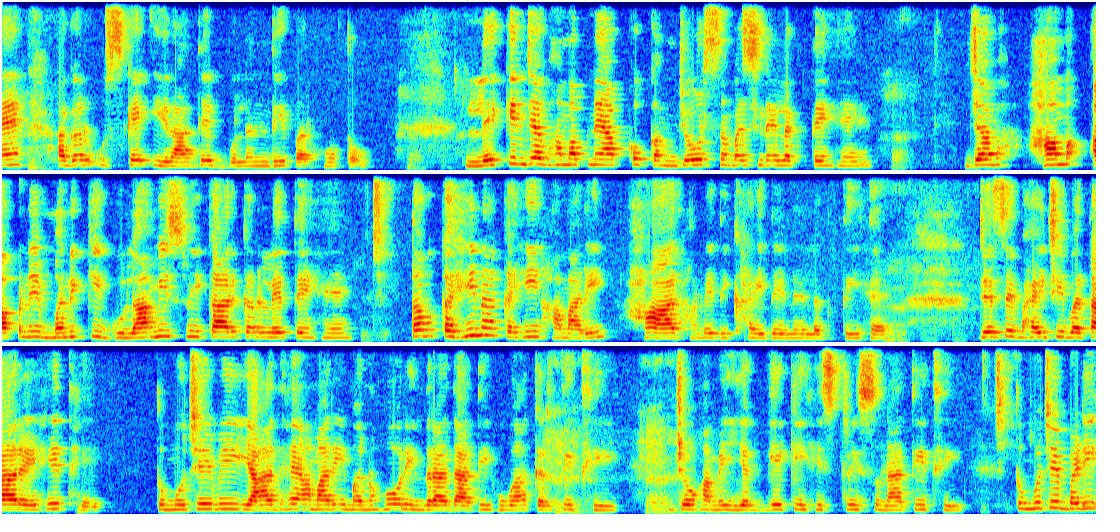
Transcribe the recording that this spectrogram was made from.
है। अगर उसके इरादे बुलंदी पर हो तो। लेकिन जब हम अपने आप को कमज़ोर समझने लगते हैं हाँ। जब हम अपने मन की गुलामी स्वीकार कर लेते हैं तब कहीं ना कहीं हमारी हार हमें दिखाई देने लगती है जैसे भाई जी बता रहे थे तो मुझे भी याद है हमारी मनोहर इंदिरा दादी हुआ करती थी जो हमें यज्ञ की हिस्ट्री सुनाती थी। तो मुझे बड़ी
